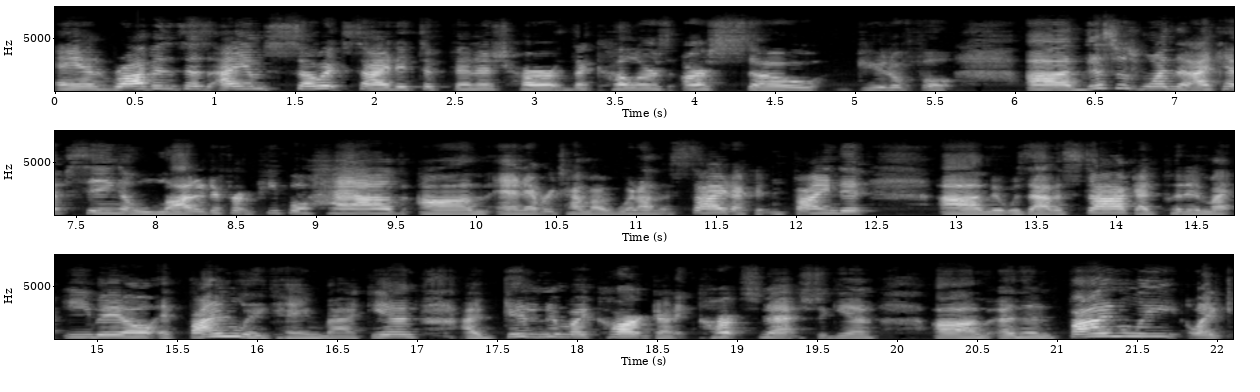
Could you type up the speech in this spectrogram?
And Robin says, I am so excited to finish her. The colors are so beautiful. Uh, this was one that I kept seeing a lot of different people have, um, and every time I went on the site, I couldn't find it. Um, it was out of stock. I'd put in my email. It finally came back in. I'd get it in my cart, got it cart snatched again. Um, and then finally, like,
